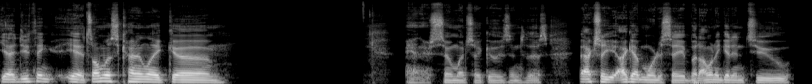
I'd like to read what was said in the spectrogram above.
Yeah, I do think. Yeah, it's almost kind of like. Um, man, there's so much that goes into this. Actually, I got more to say, but I want to get into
